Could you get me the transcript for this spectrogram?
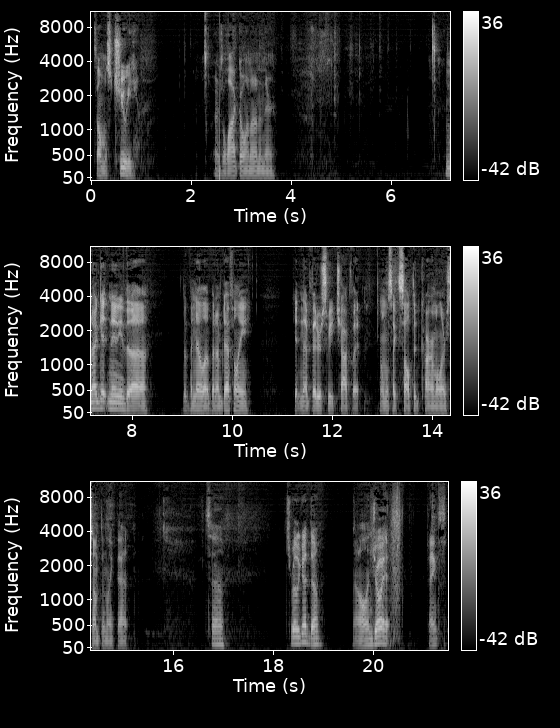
It's almost chewy. There's a lot going on in there. I'm not getting any of the the vanilla, but I'm definitely getting that bittersweet chocolate, almost like salted caramel or something like that. It's uh it's really good though. I'll enjoy it. Thanks.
